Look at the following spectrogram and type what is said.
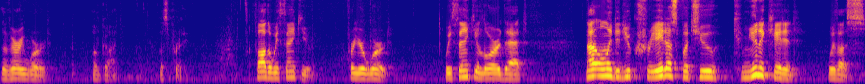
the very word of God. Let's pray. Father, we thank you for your word. We thank you, Lord, that not only did you create us, but you communicated with us.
